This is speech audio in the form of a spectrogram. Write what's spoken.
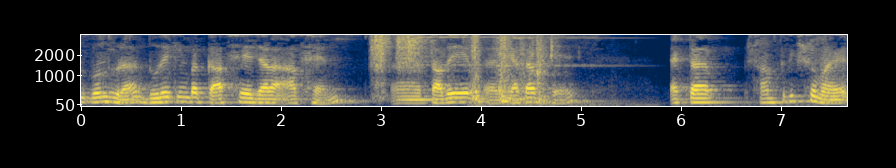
বন- বন্ধুরা, দূরে কিংবা কাছে যারা আছেন তাদের জ্ঞাতার্থে একটা সাম্প্রতিক সময়ের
